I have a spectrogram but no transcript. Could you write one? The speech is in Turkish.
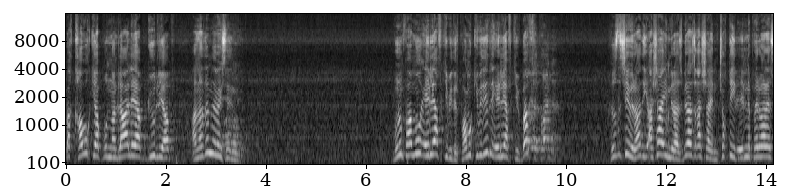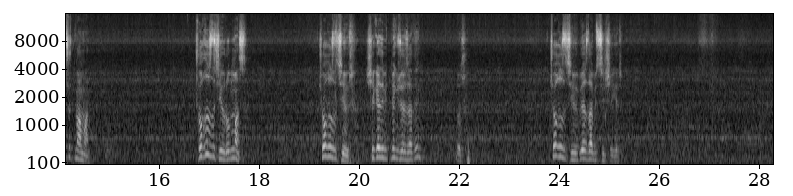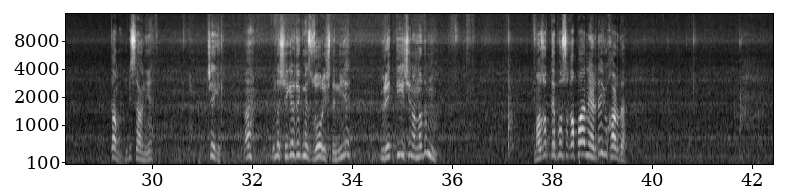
Bak kavuk yap bundan, lale yap, gül yap. Anladın mı demek istediğimi? Bunun pamuğu elyaf gibidir. Pamuk gibi değil de elyaf gibi. Bak Evet aynen. hızlı çevir hadi aşağı in biraz. Birazcık aşağı in. Çok değil eline pervane sürtme aman. Çok hızlı çevir olmaz. Çok hızlı çevir. Şeker de bitmek üzere zaten. Dur. Çok hızlı çevir. Biraz daha bitsin şeker. Tamam. Bir saniye. Çekil. Hah. Bunda şeker dökmesi zor işte. Niye? Ürettiği için anladın mı? Mazot deposu kapağı nerede? Yukarıda.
